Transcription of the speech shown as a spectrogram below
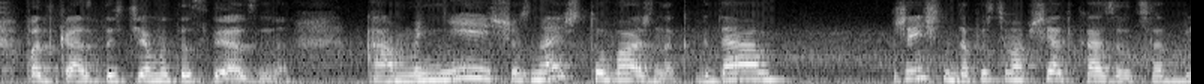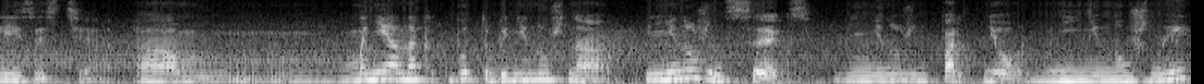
подкаста, с чем это связано. А мне еще, знаешь, что важно, когда женщина, допустим, вообще отказывается от близости, мне она как будто бы не нужна. Мне не нужен секс, мне не нужен партнер, мне не нужны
